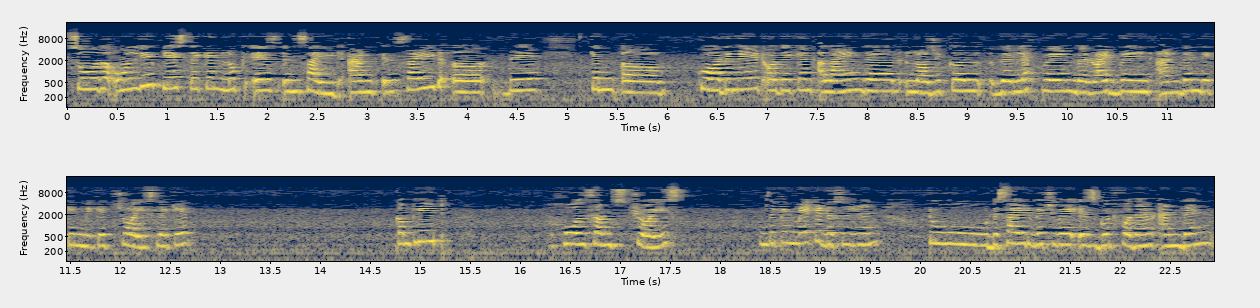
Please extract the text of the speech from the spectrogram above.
So the only place they can look is inside. And inside uh, they can uh, coordinate or they can align their logical their left brain their right brain and then they can make a choice like a complete wholesome choice. They can make a decision to decide which way is good for them. And then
